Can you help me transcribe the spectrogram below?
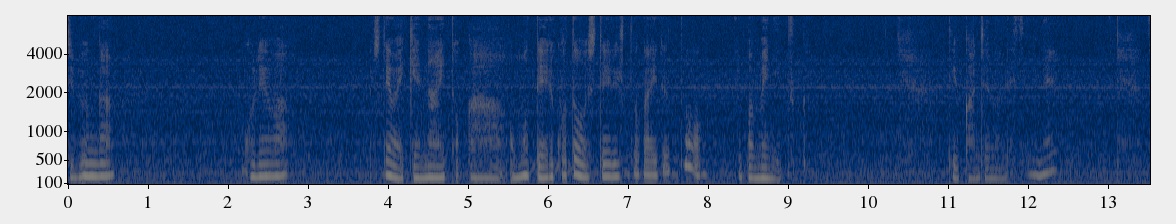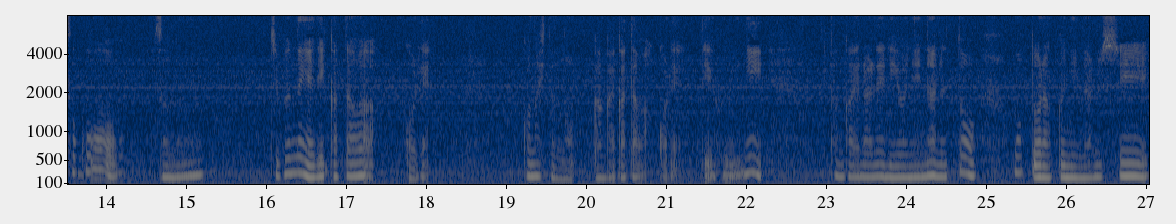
自分がこれはしてはいけないとか思っていることをしている人がいるとやっぱ目につくっていう感じなんですよね。そこをその自分のやり方はこれこの人の考え方はこれっていうふうに考えられるようになるともっと楽になるし、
